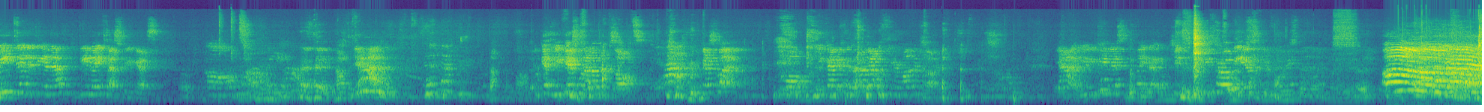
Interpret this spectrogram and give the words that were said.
We did a DNA, DNA test for you guys. Oh, yeah. Not. Okay, you guys want to know the results? Guess what? Well, you guys can find out who your mothers are. Yeah, you, you guys can play that. Can you throw these? Oh! yay!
